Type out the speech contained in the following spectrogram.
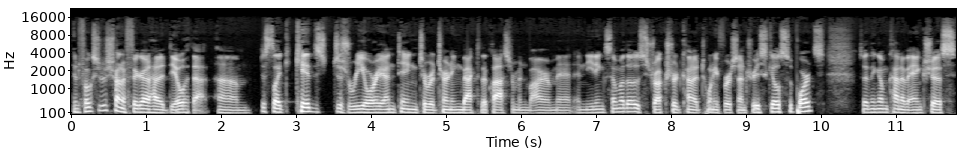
and folks are just trying to figure out how to deal with that. Um, just like kids just reorienting to returning back to the classroom environment and needing some of those structured kind of 21st century skill supports. So I think I'm kind of anxious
